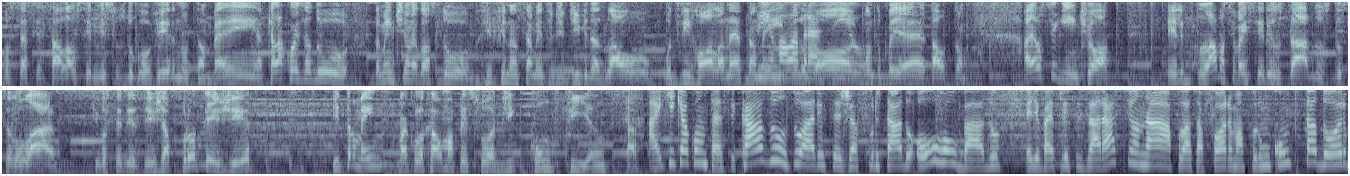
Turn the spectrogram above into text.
você acessar lá os serviços do governo também, aquela coisa do, também tinha o negócio do refinanciamento de dívidas lá, o, o desenrola, né, também Desenrola pelo gov.br e tal, então. Aí é o seguinte, ó, ele, lá você vai inserir os dados do celular que você deseja proteger e também vai colocar uma pessoa de confiança. Aí o que, que acontece? Caso o usuário seja furtado ou roubado, ele vai precisar acionar a plataforma por um computador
